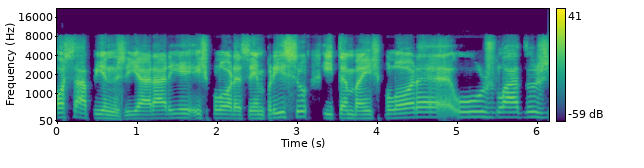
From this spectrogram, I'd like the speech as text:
ao Sapiens e a Harari explora sempre isso e também explora os lados,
